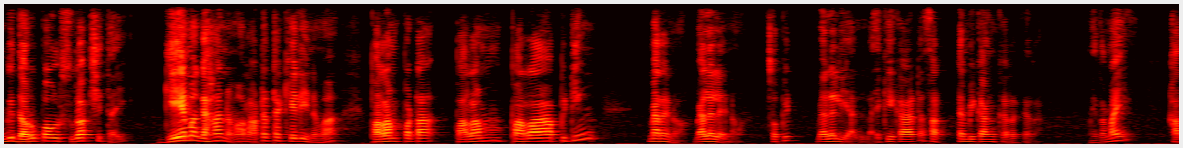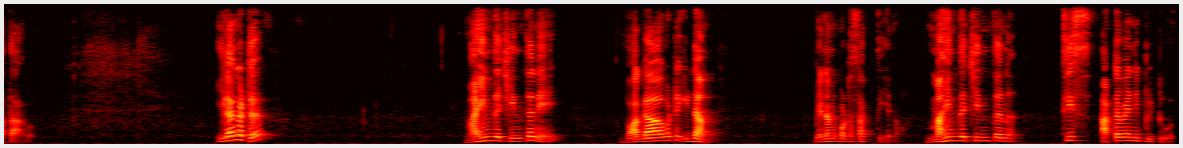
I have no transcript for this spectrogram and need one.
උගේ දරු පවුල් සුරක්ෂිතයි. ගේම ගහනවා රටට කෙලිනවා. පරම්පට පරම්පරා පිටින් මැරෙනවා වැලලෙනවා තොපිත් වැලලියල්ල එක කාට සට්ටබිකං කර කර. මේ තමයි කතාව. ඊළඟට මහින්ද චින්තනයේ වගාවට ඉඩම් වෙනම කොටසක් තියෙනවා මහින්ද චින්තන තිස් අටවැනි පිටුව.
